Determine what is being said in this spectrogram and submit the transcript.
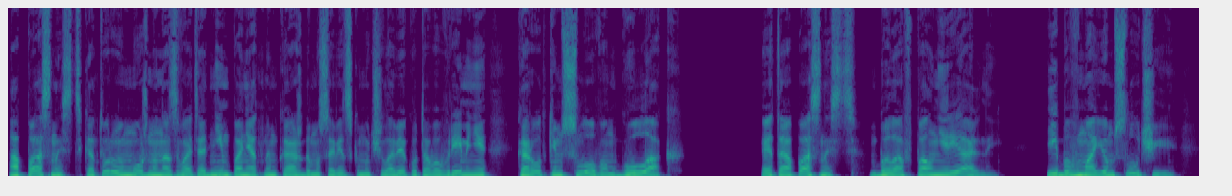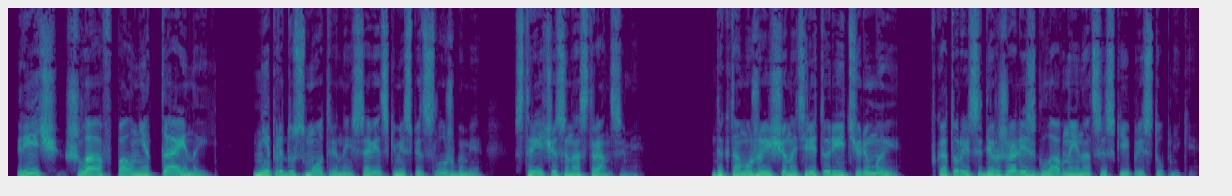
Опасность, которую можно назвать одним понятным каждому советскому человеку того времени коротким словом «ГУЛАГ». Эта опасность была вполне реальной, ибо в моем случае речь шла вполне тайной, не предусмотренной советскими спецслужбами встречи с иностранцами. Да к тому же еще на территории тюрьмы, в которой содержались главные нацистские преступники.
